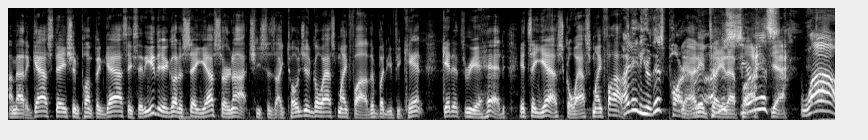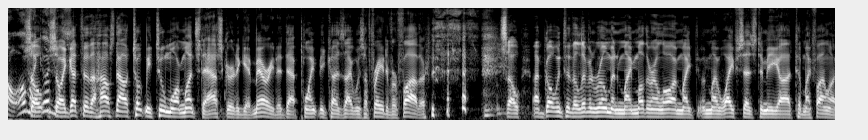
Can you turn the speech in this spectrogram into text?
I'm at a gas station pumping gas. They said, either you're going to say yes or not. She says, I told you to go ask my father, but if you can't get it through your head, it's a yes. Go ask my father. I didn't hear this part. Yeah, I didn't Are tell you that part. serious? Yeah. Wow. Oh my so, goodness. so I got to the house. Now it took me two more months to ask her to get married at that point because I was afraid of her father. so I'm going to the living room, and my mother-in-law and my and my wife says to me, uh, to my father-in-law,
